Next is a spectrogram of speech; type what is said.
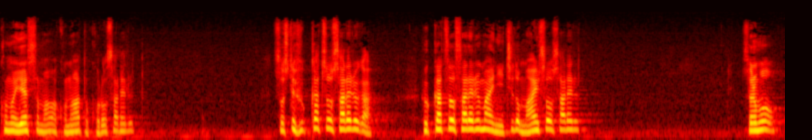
このイエス様はこの後殺されると。そして復活をされるが復活をされる前に一度埋葬される。それも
